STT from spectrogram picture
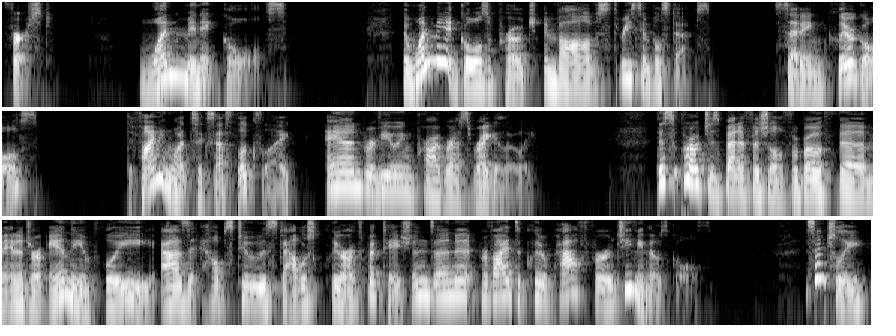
First, one minute goals. The one minute goals approach involves three simple steps setting clear goals, defining what success looks like, and reviewing progress regularly. This approach is beneficial for both the manager and the employee as it helps to establish clear expectations and it provides a clear path for achieving those goals. Essentially,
